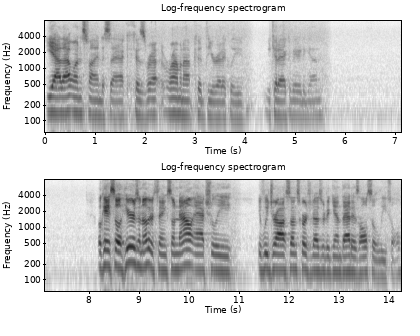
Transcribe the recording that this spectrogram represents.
Yeah, that one's fine to sack because Ra- Ramunap could theoretically, we could activate it again. Okay, so here's another thing. So now, actually, if we draw Sunscorched Desert again, that is also lethal.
